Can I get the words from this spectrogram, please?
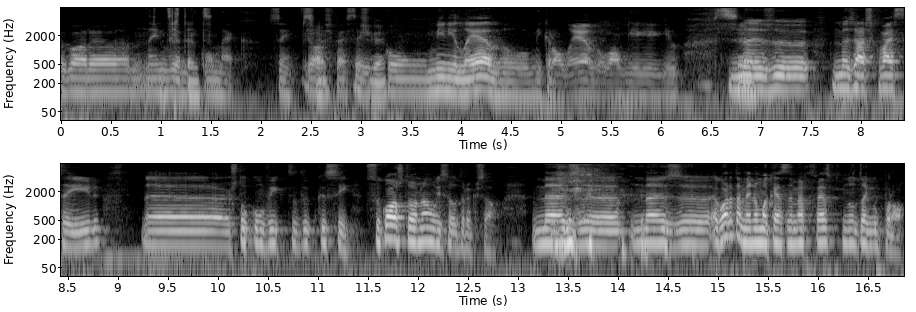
agora em novembro com o Mac. Sim, Sim, eu acho que vai sair com mini LED ou micro LED ou algo aquilo. Mas, uh, mas acho que vai sair. Uh, estou convicto de que sim. Se gosto ou não, isso é outra questão. Mas, mas agora também não me aquece na minha refresco porque não tenho o Pro.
